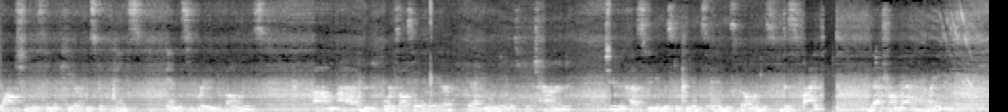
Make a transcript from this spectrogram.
while she was in the care of Mr. Vence and Ms. Brittany Bowens. Um, uh, the court is also aware that Maleah was returned to the custody of Mr. Vence and Ms. Bowens despite that traumatic brain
